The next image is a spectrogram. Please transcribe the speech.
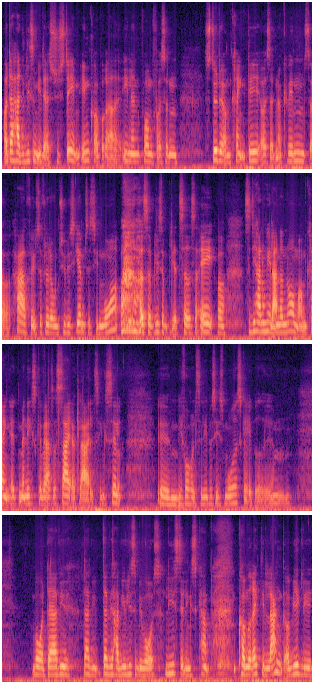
Og der har de ligesom i deres system inkorporeret en eller anden form for sådan støtte omkring det, også at når kvinden så har født, så flytter hun typisk hjem til sin mor, og så ligesom bliver taget sig af. Og, så de har nogle helt andre normer omkring, at man ikke skal være så sej og klare alting selv, øhm, i forhold til lige præcis moderskabet. Øhm, hvor der, er vi, der, er vi, der har vi jo ligesom i vores ligestillingskamp kommet rigtig langt, og virkelig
